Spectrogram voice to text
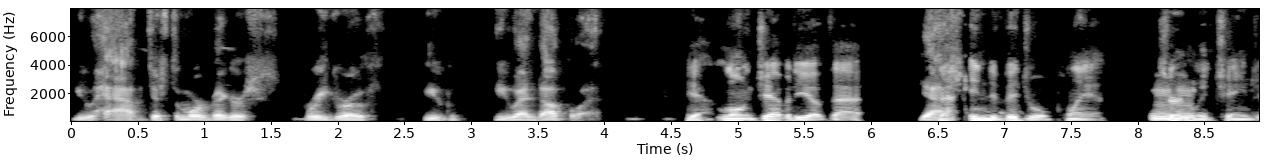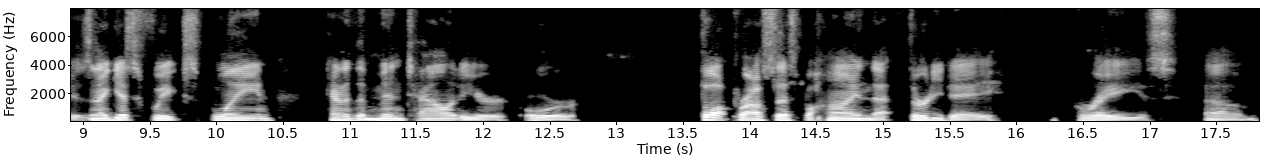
you have, just the more vigorous regrowth you you end up with. Yeah, longevity of that yes. that individual plant mm-hmm. certainly changes. And I guess if we explain kind of the mentality or or thought process behind that 30 day graze um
